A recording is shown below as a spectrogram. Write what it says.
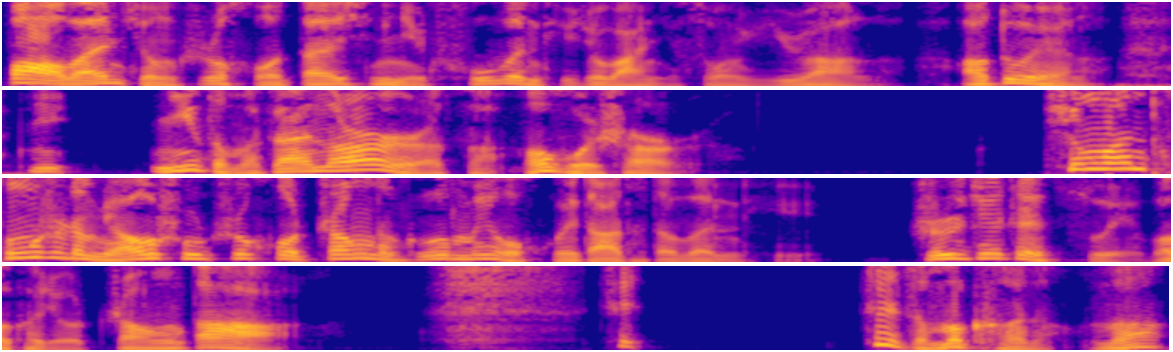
报完警之后，担心你出问题，就把你送医院了。啊，对了，你你怎么在那儿啊？怎么回事啊？听完同事的描述之后，张大哥没有回答他的问题，直接这嘴巴可就张大了。这这怎么可能呢？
